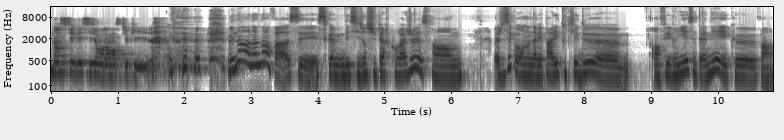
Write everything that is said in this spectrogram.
non, c'était une décision vraiment stupide. Mais non, non, non, enfin, c'est, c'est quand même une décision super courageuse. Enfin, je sais qu'on en avait parlé toutes les deux euh, en février cette année et que, enfin,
